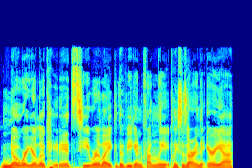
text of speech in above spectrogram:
know where you're located, see where like the vegan friendly places are in the area.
